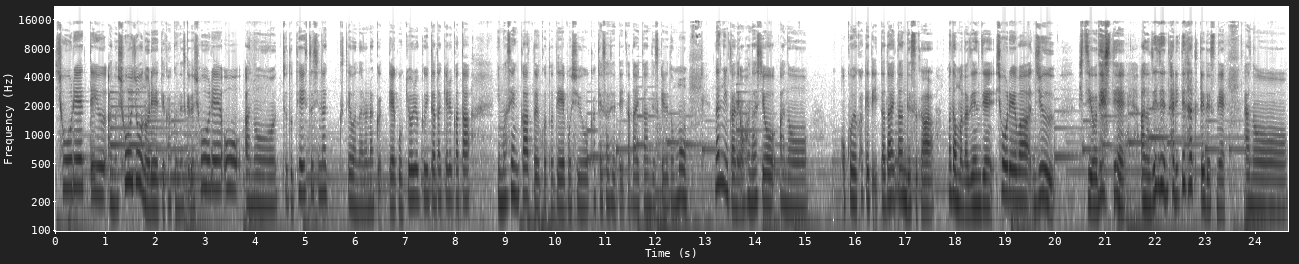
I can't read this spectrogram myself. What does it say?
症例っていうあの症状の例って書くんですけど症例をあのちょっと提出しなくてはならなくってご協力いただける方いませんか？ということで募集をかけさせていただいたんですけれども何人かねお話をあのお声をかけていただいたんですがまだまだ全然症例は10必要でしてあの全然足りてなくてですねあの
